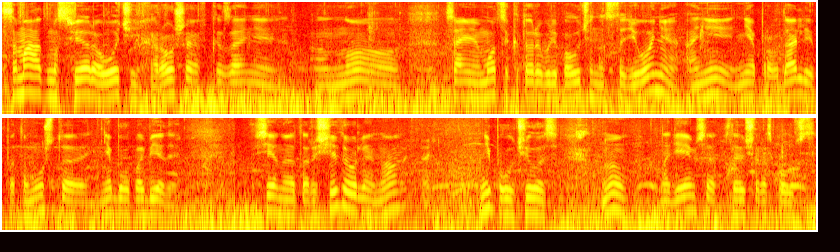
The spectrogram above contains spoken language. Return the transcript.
Сама атмосфера очень хорошая в Казани, но сами эмоции, которые были получены на стадионе, они не оправдали, потому что не было победы. Все на это рассчитывали, но не получилось. Ну, надеемся, в следующий раз получится.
